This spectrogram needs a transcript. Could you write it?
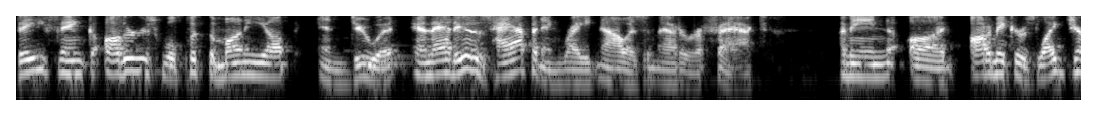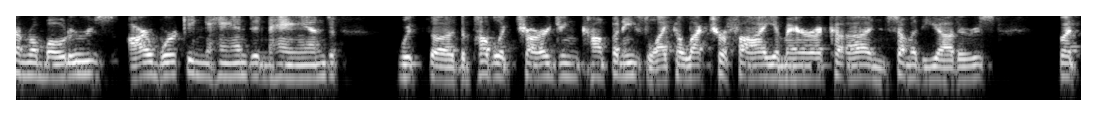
They think others will put the money up and do it. And that is happening right now, as a matter of fact. I mean, uh, automakers like General Motors are working hand in hand with the, the public charging companies like Electrify America and some of the others, but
